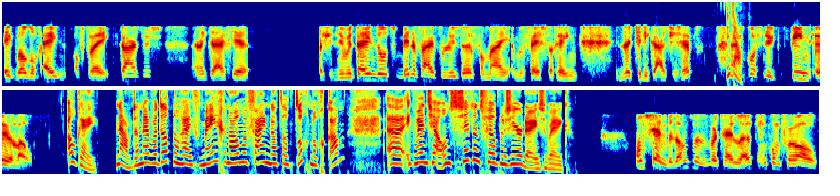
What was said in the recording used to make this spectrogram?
ik wil nog één of twee kaartjes. En dan krijg je als je het nu meteen doet, binnen vijf minuten van mij een bevestiging dat je die kaartjes hebt. Nou. Het kost nu 10 euro. Oké, nou dan hebben we dat nog even meegenomen. Fijn dat dat toch nog kan. Eh, ik wens jou ontzettend veel plezier deze week. Ontzettend bedankt, want het wordt heel leuk. En kom vooral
